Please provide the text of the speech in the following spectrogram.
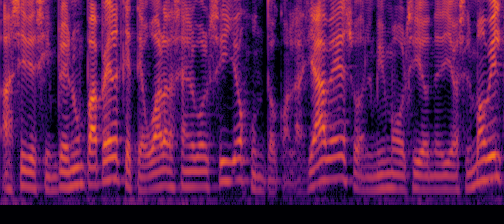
Así de simple, en un papel que te guardas en el bolsillo junto con las llaves o en el mismo bolsillo donde llevas el móvil,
